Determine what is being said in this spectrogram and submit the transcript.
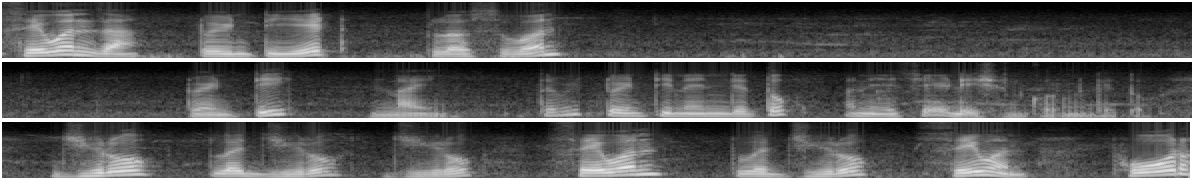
seven जा twenty eight plus one twenty nine. तर मी ट्वेंटी नाईन देतो आणि याची ॲडिशन करून घेतो. Zero plus zero zero seven plus zero seven. Four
